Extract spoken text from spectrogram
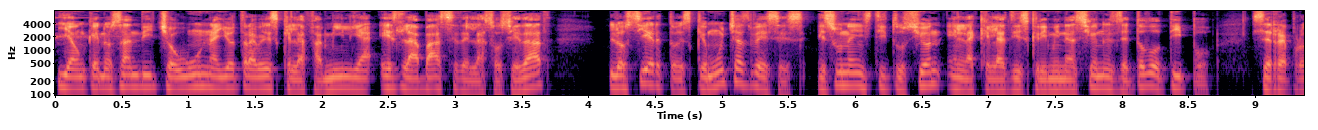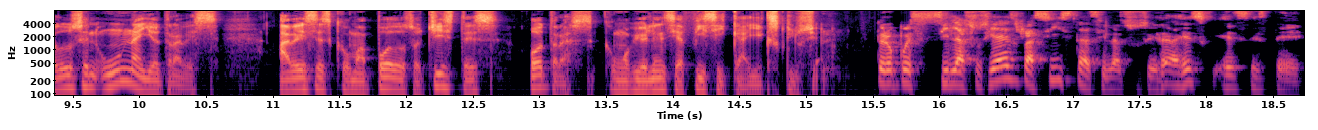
Y aunque nos han dicho una y otra vez que la familia es la base de la sociedad, lo cierto es que muchas veces es una institución en la que las discriminaciones de todo tipo se reproducen una y otra vez, a veces como apodos o chistes, otras como violencia física y exclusión. Pero pues si la sociedad es racista, si la sociedad es, este,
